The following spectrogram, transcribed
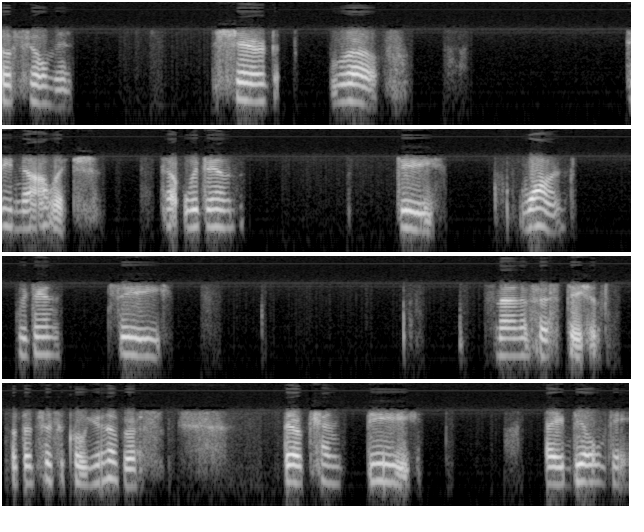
fulfillment, shared love, the knowledge that within the one, within the manifestations of the physical universe, there can be a building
